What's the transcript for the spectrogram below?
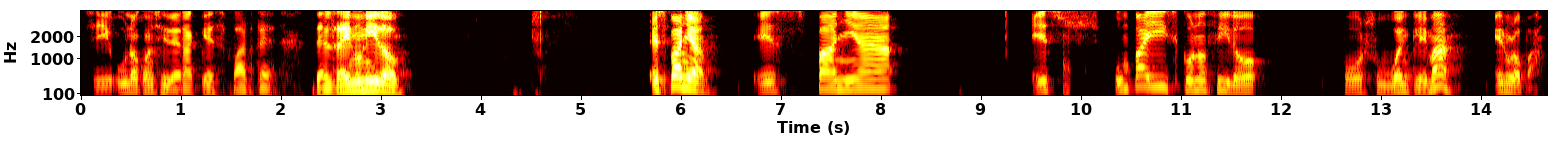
si uno considera que es parte del Reino Unido. España. España es un país conocido por su buen clima en Europa,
